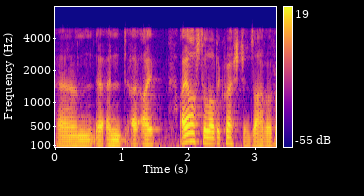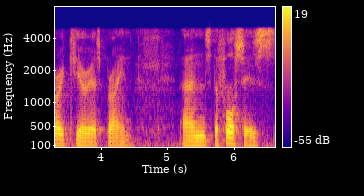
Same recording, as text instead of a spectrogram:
Um, and I, I asked a lot of questions. I have a very curious brain. And the forces,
